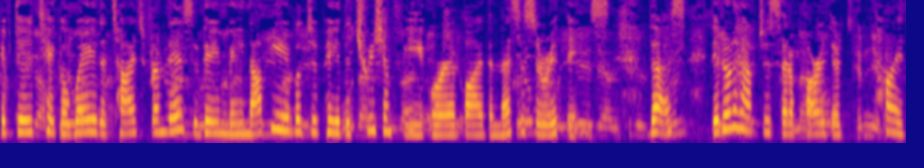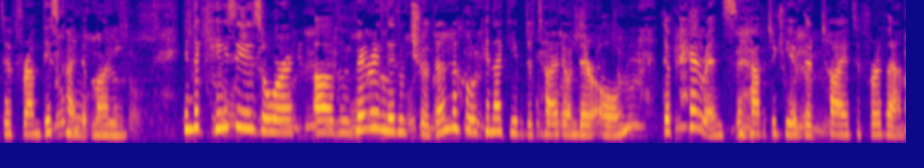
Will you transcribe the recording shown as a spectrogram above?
If they take away the tithe from this, they may not be able to pay the tuition fee or buy the necessary things. Thus, they don't have to set apart their tithe from this kind of money. In the cases or of very little children who cannot give the tithe on their own, the parents have to give the tithe for them.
